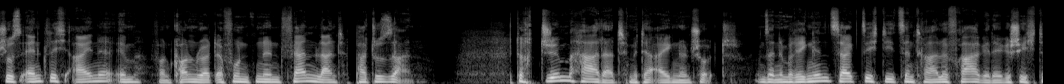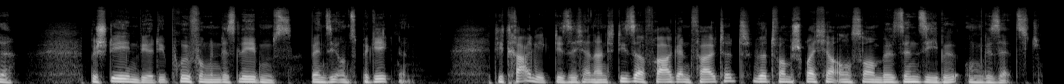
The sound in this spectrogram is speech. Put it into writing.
schlussendlich eine im von Conrad erfundenen Fernland Patusan. Doch Jim hadert mit der eigenen Schuld. In seinem Ringen zeigt sich die zentrale Frage der Geschichte. Bestehen wir die Prüfungen des Lebens, wenn sie uns begegnen? Die Tragik, die sich anhand dieser Frage entfaltet, wird vom Sprecherensemble sensibel umgesetzt.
